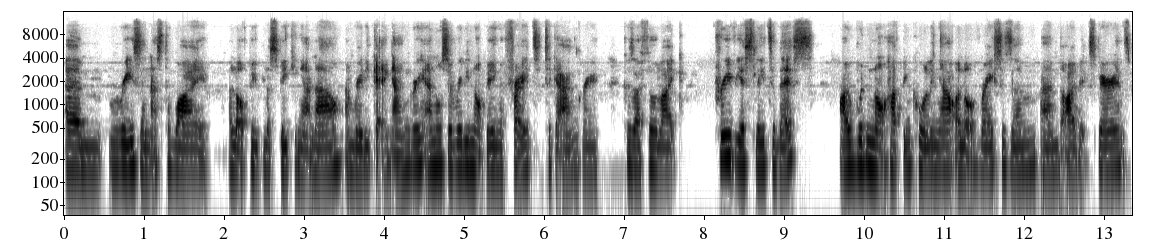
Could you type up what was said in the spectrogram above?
um, reason as to why a lot of people are speaking out now and really getting angry and also really not being afraid to get angry. Because I feel like previously to this, I would not have been calling out a lot of racism um, that I've experienced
